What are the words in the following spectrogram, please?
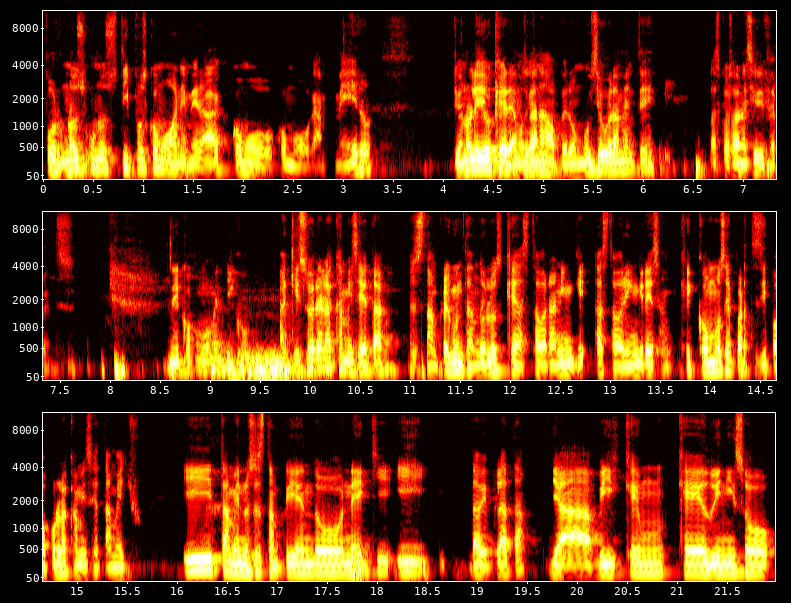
por unos, unos tipos como Vanemerac, como, como Gamero. Yo no le digo que habríamos ganado, pero muy seguramente las cosas han sido diferentes. Nico. Un momentico. Aquí sobre la camiseta nos están preguntando los que hasta ahora, hasta ahora ingresan, que cómo se participa por la camiseta Mecho. Y también nos están pidiendo Neki y David Plata. Ya vi que, un, que Edwin hizo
